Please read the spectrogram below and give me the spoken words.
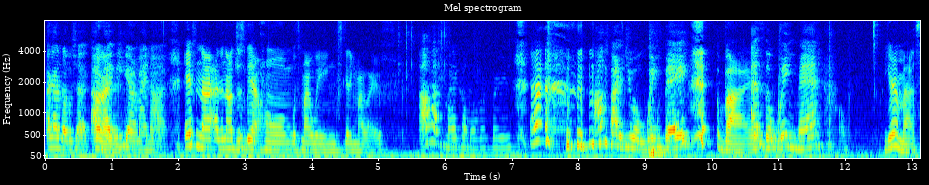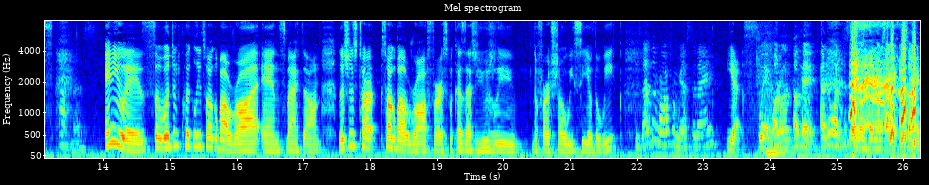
I gotta double check. I All might right. be here, I might not. If not, then I'll just be at home with my wings, getting my life. I'll have somebody come over for you. I'll find you a wing bay Bye. as the wing man. You're a mess. Hot mess. Anyways, so we'll just quickly talk about Raw and SmackDown. Let's just tar- talk about Raw first because that's usually the first show we see of the week. Is that the Raw from yesterday? Yes. Wait, hold on. Okay, I do want to say one thing. I'm sorry.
